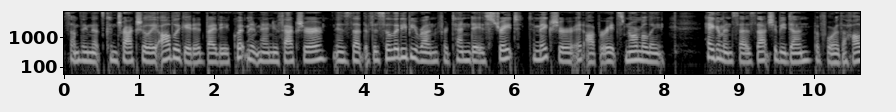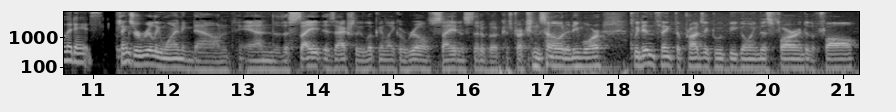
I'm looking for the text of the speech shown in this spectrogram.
something that's contractually obligated by the equipment manufacturer, is that the facility be run for 10 days straight to make sure it operates normally. Hagerman says that should be done before the holidays. Things are really winding down, and the site is actually looking like a real site instead of a construction zone anymore. We didn't think the project would be going this far into the fall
